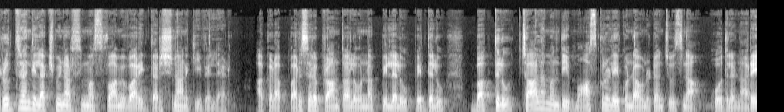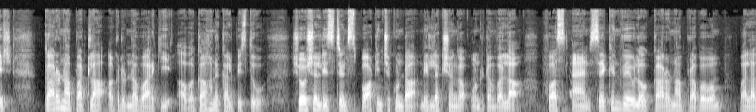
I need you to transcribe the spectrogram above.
రుద్రంగి లక్ష్మీనరసింహస్వామి వారి దర్శనానికి వెళ్ళాడు. అక్కడ పరిసర ప్రాంతాల్లో ఉన్న పిల్లలు పెద్దలు భక్తులు చాలామంది మాస్కులు లేకుండా ఉండటం చూసిన ఓదల నరేష్ కరోనా పట్ల అక్కడున్న వారికి అవగాహన కల్పిస్తూ సోషల్ డిస్టెన్స్ పాటించకుండా నిర్లక్ష్యంగా ఉండటం వల్ల ఫస్ట్ అండ్ సెకండ్ వేవ్లో కరోనా ప్రభావం వల్ల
